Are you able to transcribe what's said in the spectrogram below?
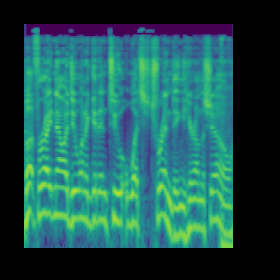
But for right now, I do want to get into what's trending here on the show.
